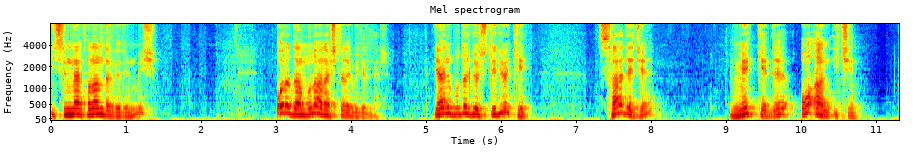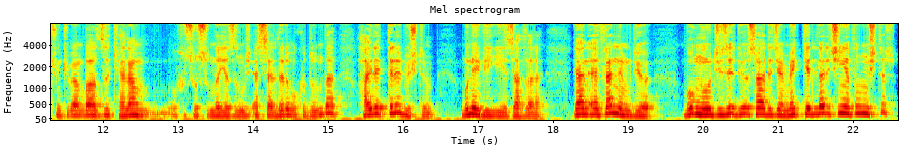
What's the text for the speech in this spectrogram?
isimler falan da verilmiş. Oradan bunu araştırabilirler. Yani bu da gösteriyor ki sadece Mekke'de o an için çünkü ben bazı kelam hususunda yazılmış eserleri okuduğumda hayretlere düştüm bu nevi izahlara. Yani efendim diyor bu mucize diyor sadece Mekkeliler için yapılmıştır.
